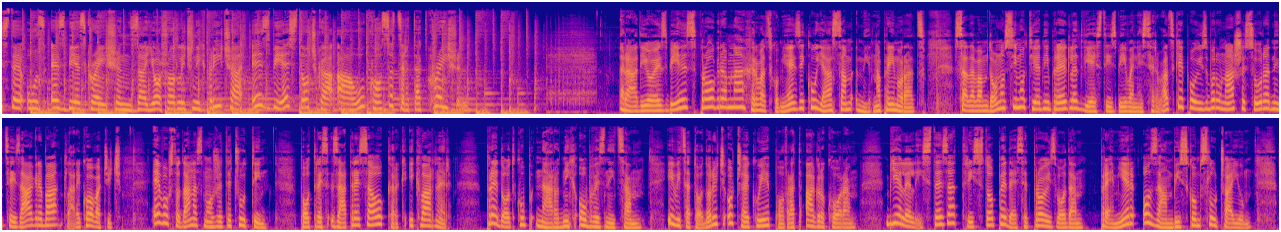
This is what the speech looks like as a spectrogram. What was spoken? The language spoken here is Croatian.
Ste uz SBS Creation. Za još odličnih priča, sbs.au kosacrta creation. Radio SBS, program na hrvatskom jeziku, ja sam Mirna Primorac. Sada vam donosimo tjedni pregled vijesti izbivanja iz Hrvatske po izboru naše suradnice iz Zagreba, Klare Kovačić. Evo što danas možete čuti. Potres zatresao Krk i Kvarner pred otkup narodnih obveznica. Ivica Todorić očekuje povrat Agrokora. Bijele liste za 350 proizvoda. Premijer o zambijskom slučaju.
